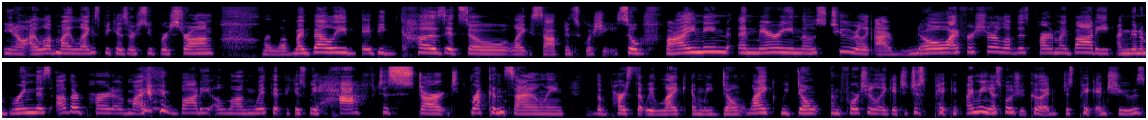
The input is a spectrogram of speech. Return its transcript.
you know, I love my legs because they're super strong. I love my belly eh, because it's so like soft and squishy. So finding and marrying those two, you're like, I know I for sure love this part of my body. I'm going to bring this other part of my body along with it because we have to start reconciling the parts that we like and we don't like. We don't unfortunately get to just pick. I mean, I suppose you could just pick and choose,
